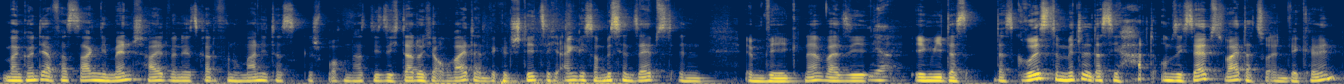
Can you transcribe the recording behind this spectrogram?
man könnte ja fast sagen, die Menschheit, wenn du jetzt gerade von Humanitas gesprochen hast, die sich dadurch auch weiterentwickelt, steht sich eigentlich so ein bisschen selbst in, im Weg, ne? weil sie ja. irgendwie das, das größte Mittel, das sie hat, um sich selbst weiterzuentwickeln,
